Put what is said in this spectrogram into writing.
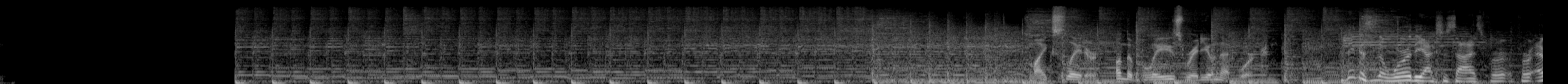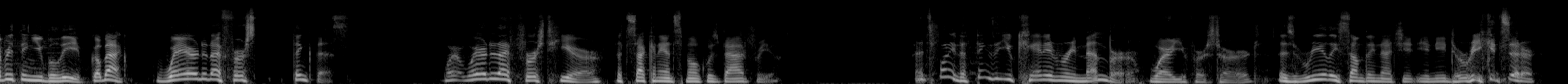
Mike Slater on the Blaze Radio Network. I think this is a worthy exercise for, for everything you believe. Go back. Where did I first think this? Where, where did I first hear that secondhand smoke was bad for you? And it's funny, the things that you can't even remember where you first heard is really something that you, you need to reconsider.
